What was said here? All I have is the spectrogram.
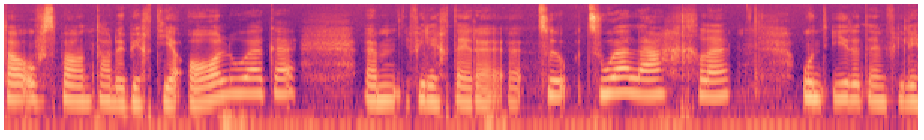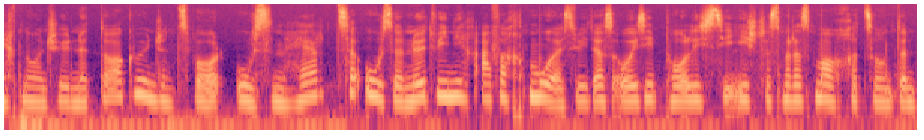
da aufs Band hat, ob ich die anschaue, ähm, vielleicht der äh, zu, zulächle und ihr dann vielleicht noch einen schönen Tag wünsche, und zwar aus dem Herzen raus. Nicht, wie ich einfach muss, wie das unsere Policy ist, dass wir das machen, sondern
